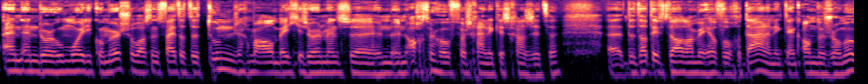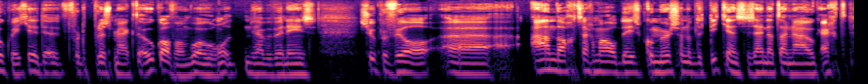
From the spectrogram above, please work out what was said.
en, en door hoe mooi die commercial was en het feit dat het toen zeg maar, al een beetje zo in mensen hun, achterhoofd waarschijnlijk is gaan zitten. Uh, dat, heeft wel dan weer heel veel gedaan. En ik denk andersom ook. Weet je, voor de Plus merkte ook al van wow, nu hebben we ineens superveel uh, aandacht zeg maar, op deze commercial en op de liedje. En ze zijn dat daarna ook echt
